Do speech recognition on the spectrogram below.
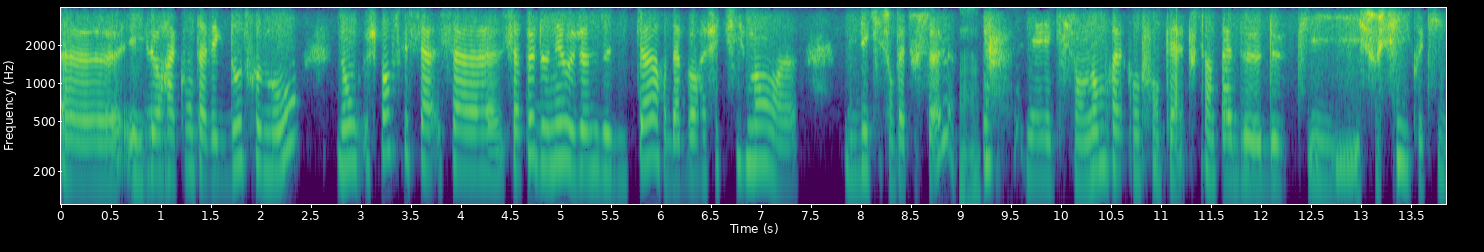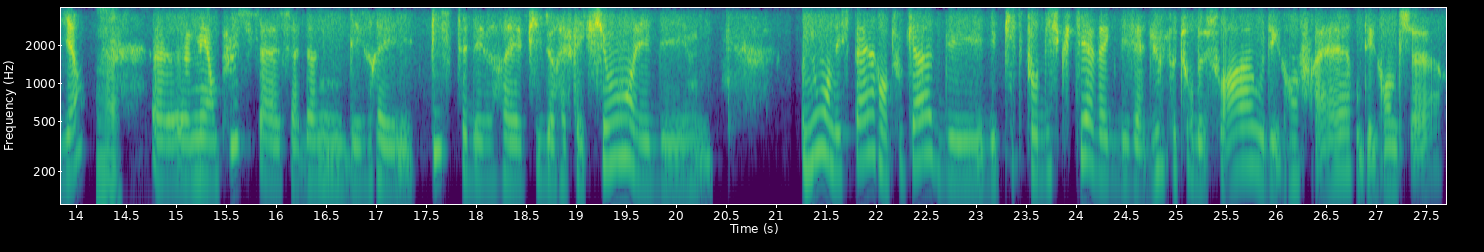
Euh, et ils le racontent avec d'autres mots. Donc je pense que ça, ça, ça peut donner aux jeunes auditeurs d'abord effectivement euh, l'idée qu'ils sont pas tout seuls mhm. et qu'ils sont nombreux confrontés à tout un tas de, petits soucis quotidiens. Euh, mais en plus, ça, donne des vraies pistes, des vraies pistes de réflexion et des. Nous, on espère en tout cas des, pistes pour discuter avec des adultes autour de soi ou des grands frères ou des grandes sœurs.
